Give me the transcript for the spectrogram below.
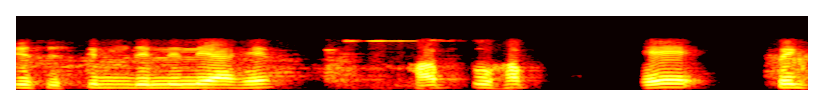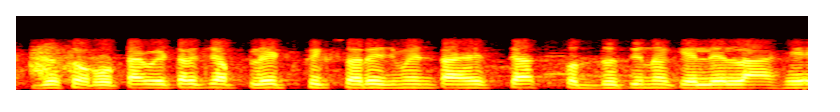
ची सिस्टीम दिलेली आहे. हब टू हब हे फिक्स जसं रोटावेटरच्या प्लेट फिक्स अरेंजमेंट आहे त्याच पद्धतीनं केलेलं आहे.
